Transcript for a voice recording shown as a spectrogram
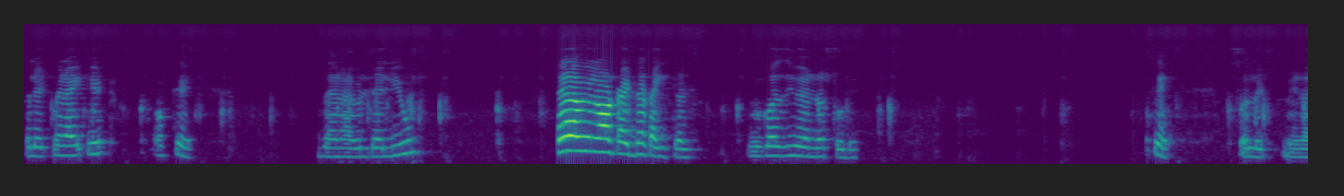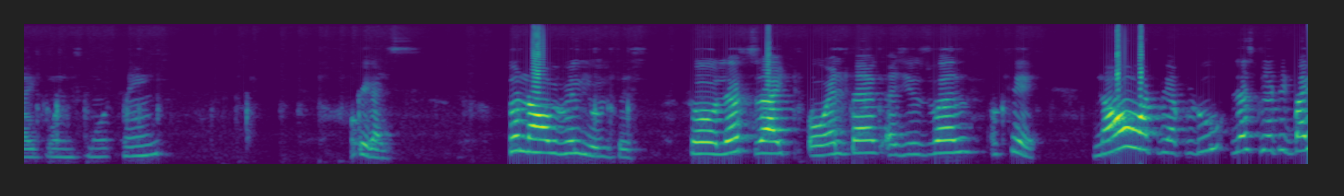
So let me write it. Okay. Then I will tell you. Then I will not write the title because you understood it. Okay. So let me write one more thing. Okay guys. So now we will use this. So let's write OL tag as usual. Okay. Now what we have to do, let's create it by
